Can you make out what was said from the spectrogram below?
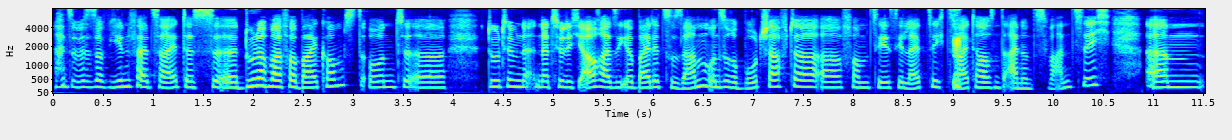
Also wird es auf jeden Fall Zeit, dass äh, du nochmal vorbeikommst und äh, du, Tim, natürlich auch. Also ihr beide zusammen, unsere Botschafter äh, vom CSD Leipzig 2021. Ähm,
